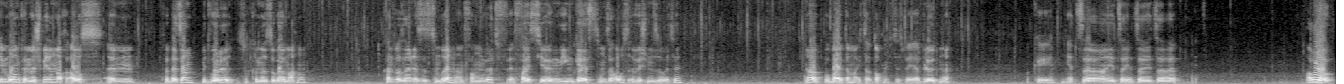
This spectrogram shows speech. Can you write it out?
Den Boden können wir später noch aus ähm, verbessern mit Wolle. So können wir es sogar machen. Kann zwar sein, dass es zum Brennen anfangen wird, falls hier irgendwie ein Geist unser Haus erwischen sollte. Ja, wobei, da mache ich das doch nicht, das wäre ja blöd, ne? Okay, jetzt, äh, jetzt, äh, jetzt, äh, jetzt, jetzt. Oh!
